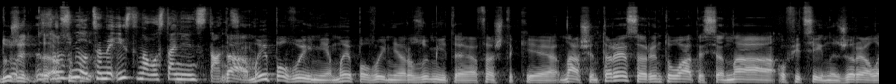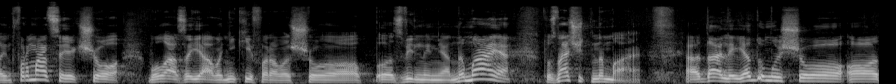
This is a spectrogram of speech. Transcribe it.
Дуже Ну, Зрозуміло, особ- це не істина в останній інстанції. Да, ми повинні, ми повинні розуміти все ж таки наш інтерес, орієнтуватися на офіційні джерела інформації. Якщо була заява Нікіфорова, що е, звільнення немає, то значить немає. Е, Далі я думаю, що о,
